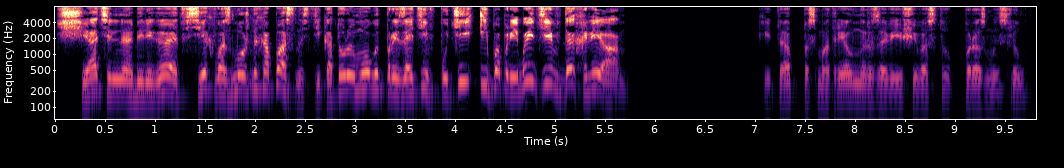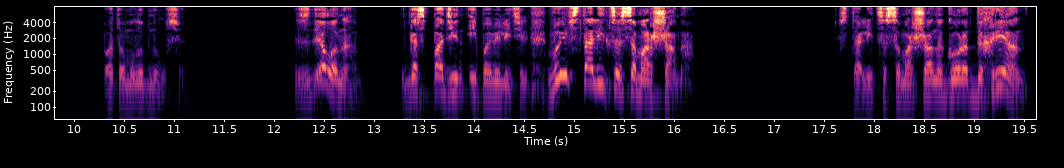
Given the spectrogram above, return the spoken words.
тщательно оберегает всех возможных опасностей, которые могут произойти в пути и по прибытии в Дахриан. Китап посмотрел на розовеющий восток, поразмыслил, потом улыбнулся. «Сделано, господин и повелитель. Вы в столице Самаршана». «Столица Самаршана — город Дахриан.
